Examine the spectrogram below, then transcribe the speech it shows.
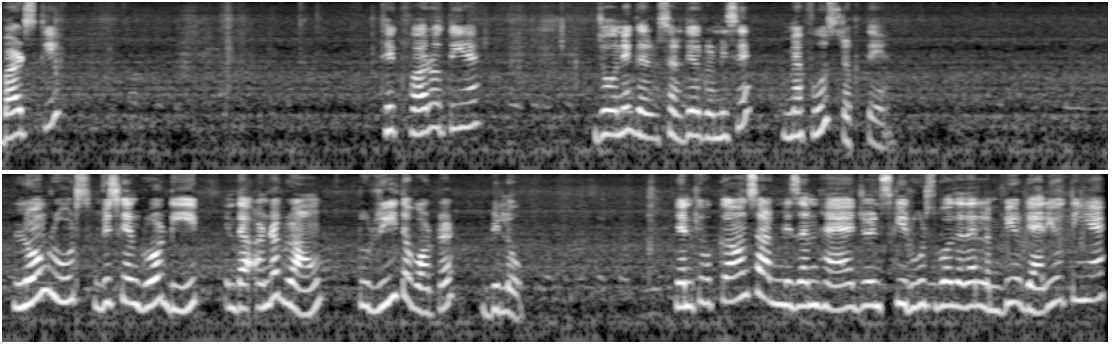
बर्ड्स की थिक फर होती है जो उन्हें गर्म, सर्दी और गर्मी से महफूज रखते हैं। Long roots which can grow deep in the underground to reach the water below यानी कि वो कौन सा ऑर्गेनिज्म है जो इसकी रूट्स बहुत ज़्यादा लंबी और गहरी होती हैं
